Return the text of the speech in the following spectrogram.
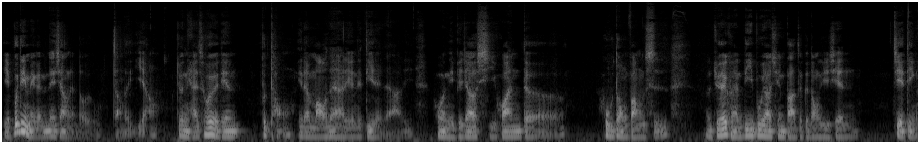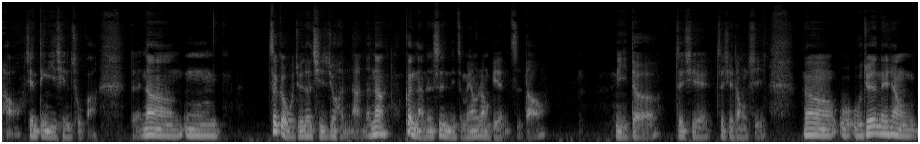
也不一定每个内向人都长得一样。就你还是会有点不同，你的毛在哪里，你的地雷在哪里，或你比较喜欢的互动方式。我觉得可能第一步要先把这个东西先界定好，先定义清楚吧。对，那嗯，这个我觉得其实就很难了。那更难的是，你怎么样让别人知道？你的这些这些东西，那我我觉得内向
